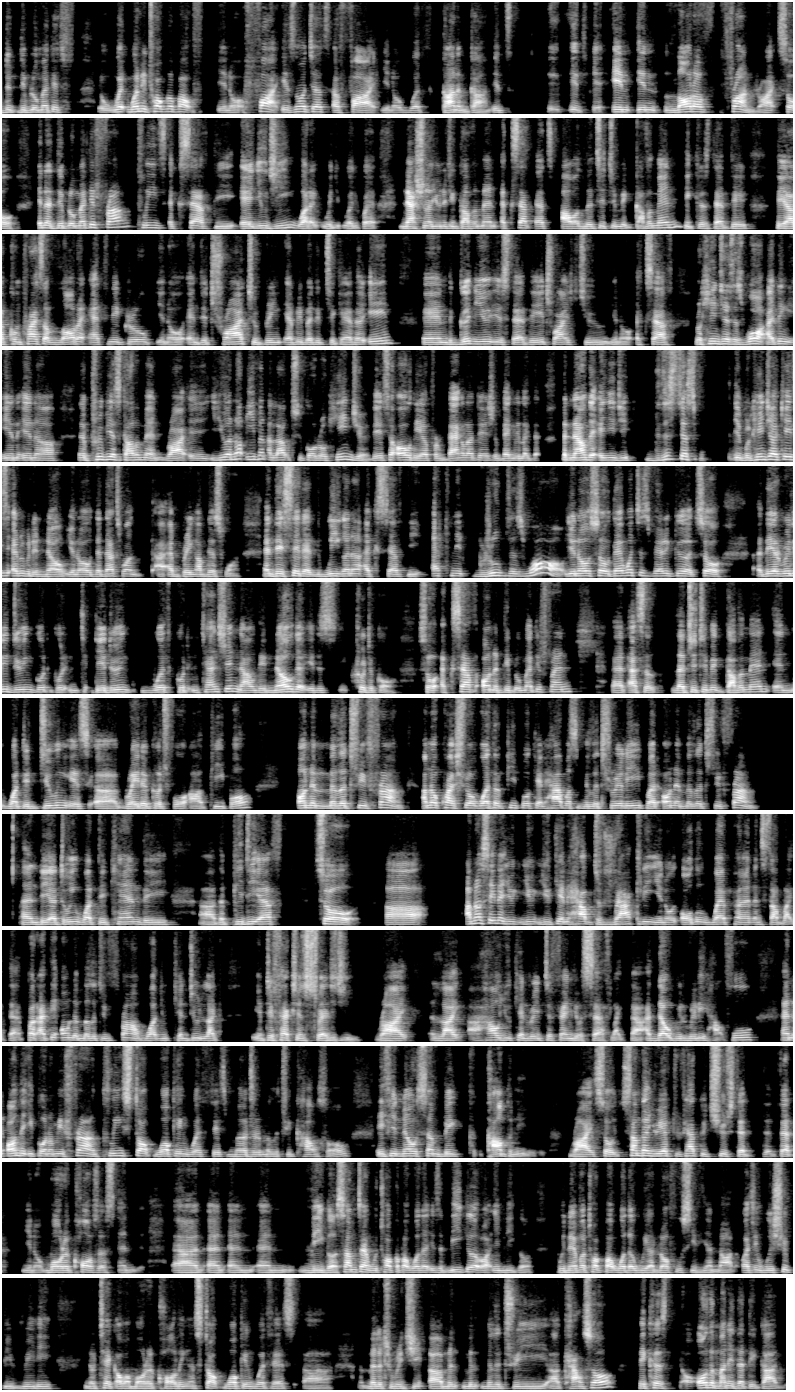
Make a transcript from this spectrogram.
di- diplomatic when, when you talk about you know fight it's not just a fight you know with gun and gun. It's it, it, it, in in a lot of front right? So in a diplomatic front please accept the NUG what I, what you, call it, national unity government accept as our legitimate government because that they they are comprised of a lot of ethnic group you know and they try to bring everybody together in. And the good news is that they try to you know accept Rohingyas as well. I think in in a the previous government, right? Eh, you are not even allowed to go Rohingya. They say, oh, they are from Bangladesh and Bangladesh like that. But now the NUG, this is just the Rohingya case, everybody know, you know, that that's one, I bring up this one. And they say that we're gonna accept the ethnic groups as well, you know, so that was just very good. So uh, they are really doing good, good, they're doing with good intention. Now they know that it is critical. So accept on a diplomatic front, and as a legitimate government and what they're doing is uh, greater good for our people. On the military front i'm not quite sure whether people can help us militarily but on the military front and they are doing what they can the uh, the pdf so uh, i'm not saying that you, you you can help directly you know all the weapon and stuff like that but i think on the military front what you can do like a defection strategy right like uh, how you can really defend yourself like that. And that would be really helpful. And on the economy front, please stop working with this merger military council. If you know some big company, right? So sometimes you have to have to choose that that, that you know moral causes and and and and and legal. Sometimes we talk about whether it's illegal or illegal. We never talk about whether we are lawful citizen or not. I think we should be really, you know, take our moral calling and stop working with this uh, military uh, military uh, council because all the money that they got,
